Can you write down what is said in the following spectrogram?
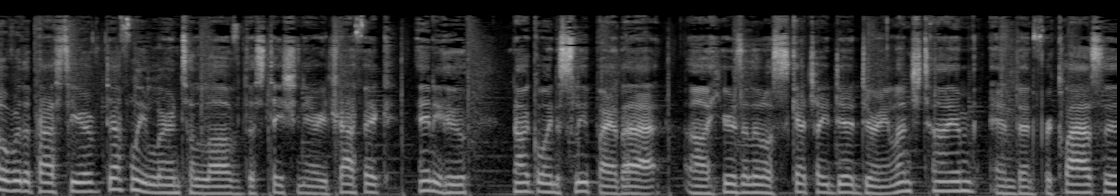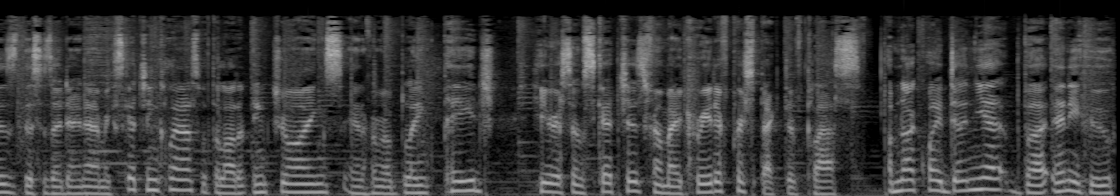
Over the past year, I've definitely learned to love the stationary traffic. Anywho, not going to sleep by that. Uh, here's a little sketch I did during lunchtime, and then for classes, this is a dynamic sketching class with a lot of ink drawings, and from a blank page, here are some sketches from my creative perspective class. I'm not quite done yet, but anywho,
